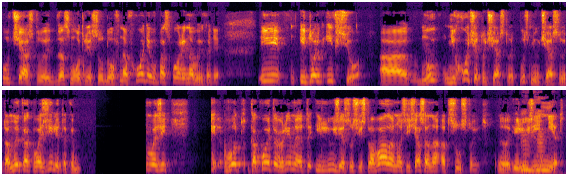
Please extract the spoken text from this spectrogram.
участвует в досмотре судов на входе, в Босфоре на выходе. И, и только и все. А, ну, не хочет участвовать, пусть не участвует. А мы как возили, так и возить вот какое-то время эта иллюзия существовала, но сейчас она отсутствует. Э, иллюзий угу. нет.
